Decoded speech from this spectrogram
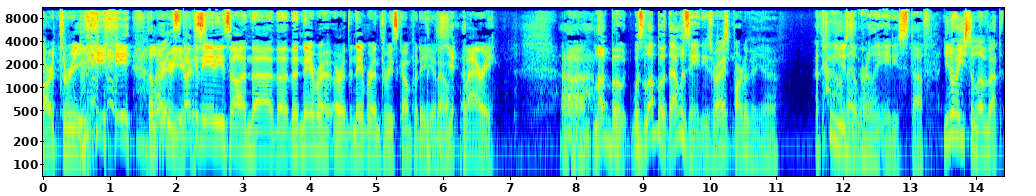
part three. the later years. stuck in the '80s on uh, the the neighbor or the neighbor in Three's Company, you know, Yeah. Larry. Um, Love Boat was Love Boat. That was eighties, right? That's part of it, yeah. I think God, we used the early eighties stuff. You know what I used to love about the,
